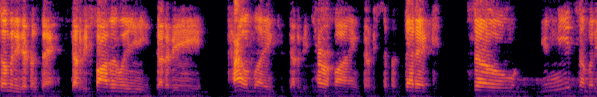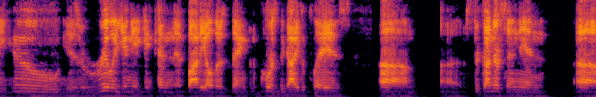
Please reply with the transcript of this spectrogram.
so many different things. He's got to be fatherly. He's got to be childlike. He's got to be terrifying. He's got to be sympathetic. So you need somebody who is really unique and can embody all those things. And of course, the guy who plays um, uh, Sir Gunderson in uh,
